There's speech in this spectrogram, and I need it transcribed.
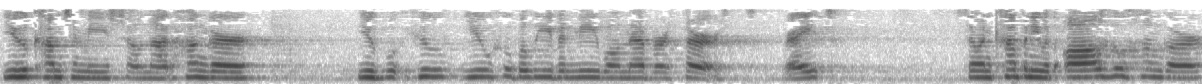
You who come to me shall not hunger. You who, you who believe in me will never thirst, right? So, in company with all who hunger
